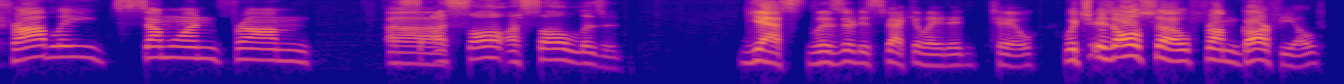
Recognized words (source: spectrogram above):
probably someone from. I, saw, uh, I saw I saw Lizard. Yes, Lizard is speculated too, which is also from Garfield,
